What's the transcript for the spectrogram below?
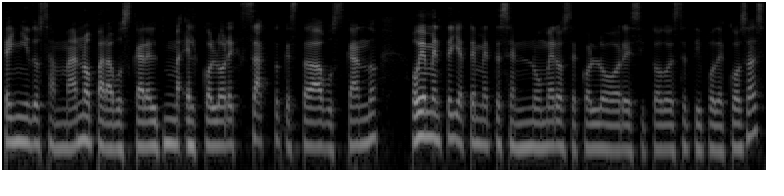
teñidos a mano para buscar el, el color exacto que estaba buscando. Obviamente ya te metes en números de colores y todo este tipo de cosas,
